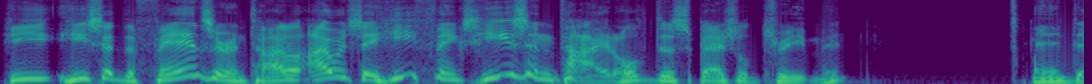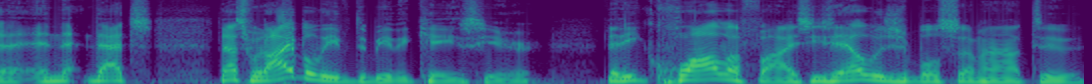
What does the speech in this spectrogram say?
He he said the fans are entitled. I would say he thinks he's entitled to special treatment, and uh, and that's that's what I believe to be the case here. That he qualifies. He's eligible somehow to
